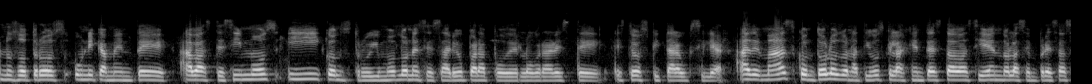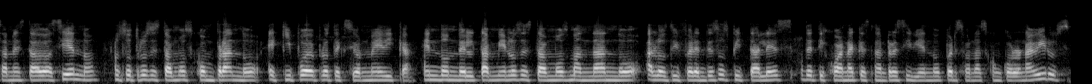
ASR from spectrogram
Nosotros únicamente abastecimos y construimos lo necesario para poder lograr este, este hospital auxiliar. Además, con todos los donativos que la gente ha estado haciendo, las empresas han estado haciendo, nosotros estamos comprando equipo de protección médica, en donde también los estamos mandando a los diferentes hospitales de Tijuana que están recibiendo personas con coronavirus.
